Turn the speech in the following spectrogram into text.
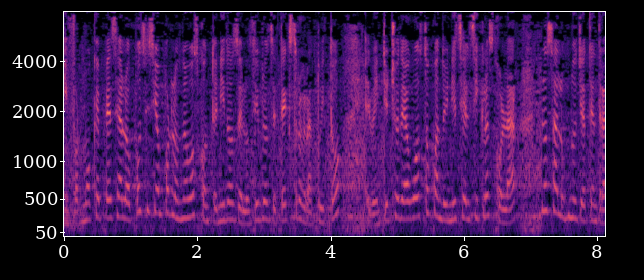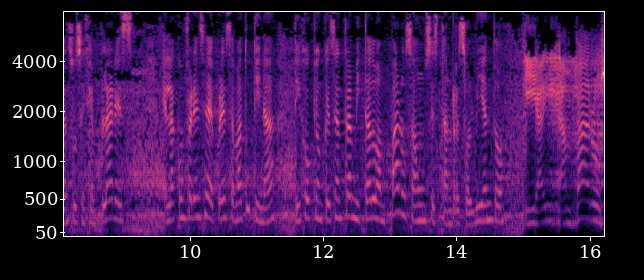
informó que pese a la oposición por los nuevos contenidos de los libros de texto gratuito, el 28 de agosto, cuando inicie el ciclo escolar, los alumnos ya tendrán sus ejemplares. En la conferencia de prensa matutina, dijo que aunque se han tramitado amparos aún se están resolviendo. Y hay amparos,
